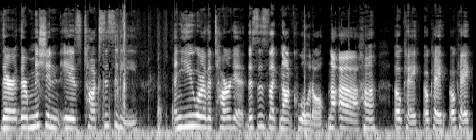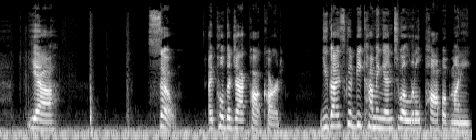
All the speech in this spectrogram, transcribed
their their mission is toxicity and you are the target. This is like not cool at all. Not uh huh. Okay, okay, okay. Yeah. So, I pulled the jackpot card. You guys could be coming into a little pop of money.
